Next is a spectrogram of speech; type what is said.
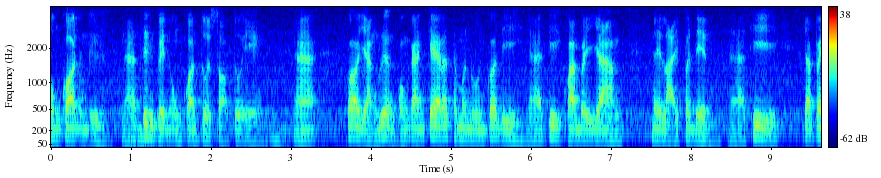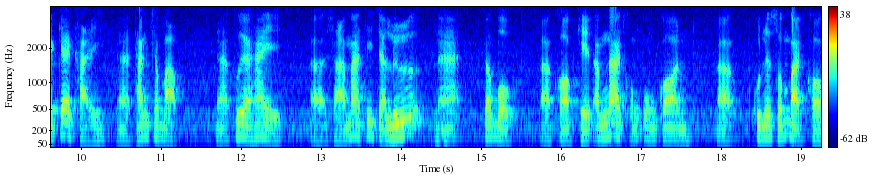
องค์กรอื่นๆนะซึ่งเป็นองค์กรตรวจสอบตัวเองนะฮะก็อย่างเรื่องของการแก้รัฐธรรมนูญก็ดีนะที่ความพยายามในหลายประเด็นนะที่จะไปแก้ไขนะทั้งฉบับนะเพื่อให้เอ่อสามารถที่จะลื้อนะฮะระบบอาขอบเขตอำนาจขององค์กรอ่า คุณสมบัติของ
